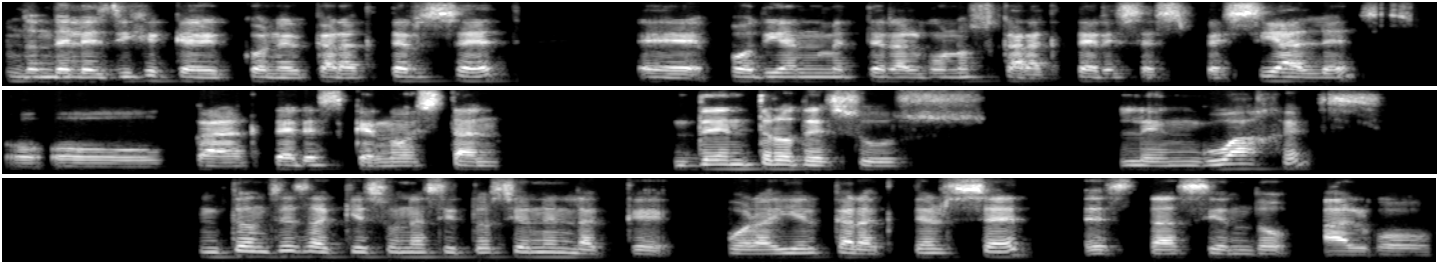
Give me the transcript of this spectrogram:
donde les dije que con el character set eh, podían meter algunos caracteres especiales o, o caracteres que no están dentro de sus lenguajes entonces aquí es una situación en la que por ahí el carácter set está haciendo algo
